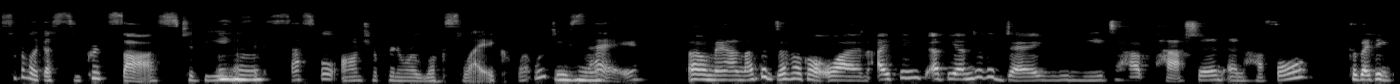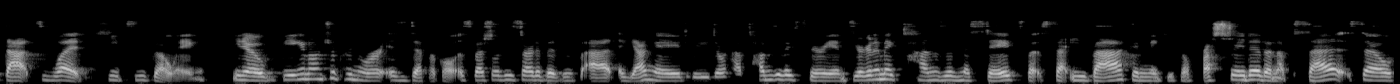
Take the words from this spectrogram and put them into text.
sort of like a secret sauce to being mm-hmm. a successful entrepreneur looks like what would you mm-hmm. say Oh man, that's a difficult one. I think at the end of the day, you need to have passion and hustle because I think that's what keeps you going. You know, being an entrepreneur is difficult, especially if you start a business at a young age where you don't have tons of experience. You're going to make tons of mistakes that set you back and make you feel frustrated and upset. So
